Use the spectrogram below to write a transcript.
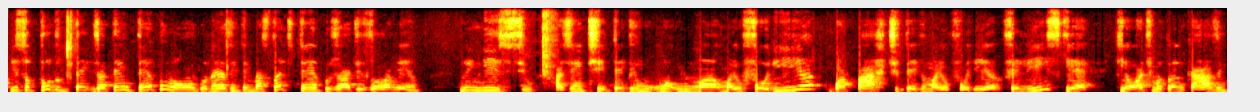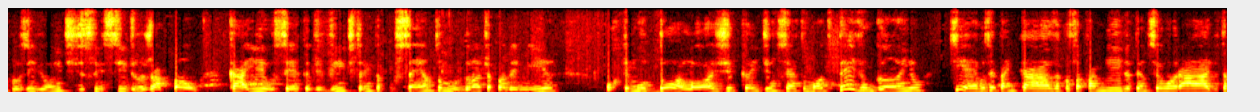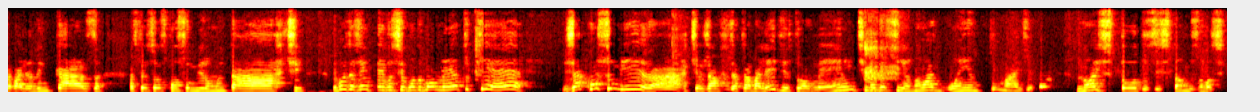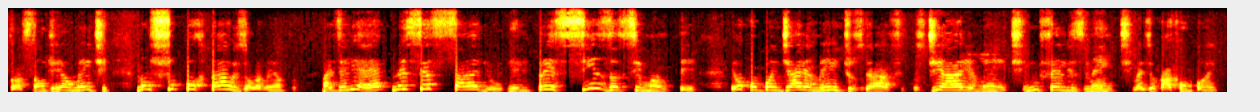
Isso tudo tem, já tem um tempo longo, né? A gente tem bastante tempo já de isolamento. No início, a gente teve uma, uma, uma euforia, uma parte teve uma euforia feliz, que é que ótimo, eu estou em casa, inclusive o índice de suicídio no Japão caiu cerca de 20%, 30% durante a pandemia, porque mudou a lógica e, de um certo modo, teve um ganho, que é você estar tá em casa, com a sua família, tendo seu horário, trabalhando em casa, as pessoas consumiram muita arte. Depois a gente teve o segundo momento, que é já consumi a arte, eu já, já trabalhei virtualmente, mas assim, eu não aguento mais. Nós todos estamos numa situação de realmente não suportar o isolamento, mas ele é necessário e ele precisa se manter. Eu acompanho diariamente os gráficos, diariamente, infelizmente, mas eu acompanho.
